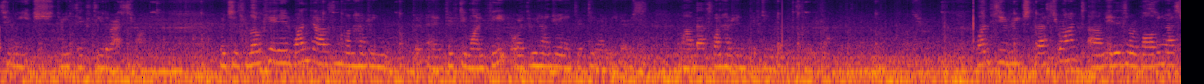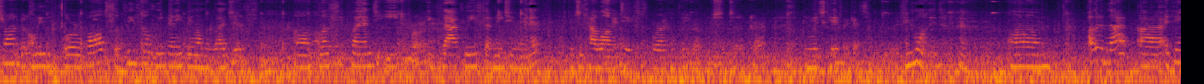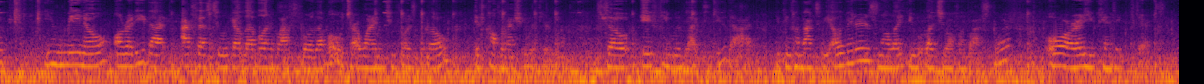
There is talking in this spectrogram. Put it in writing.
to reach 360 the restaurant, which is located 1,151 feet or 351 meters. Um, that's 115 meters. Once you reach the restaurant, um, it is a revolving restaurant, but only the floor revolves, so please don't leave anything on the ledges um, unless you plan to eat for exactly 72 minutes, which is how long it takes for a complete revolution to occur, in which case I guess you could do it if you wanted. um, other than that, I think you may know already that access to lookout level and glass floor level, which are one and two floors below, is complimentary with your meal. So if you would like to do that, you can come back to the elevators and I'll let you let you off on glass floor, or you can take the stairs.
